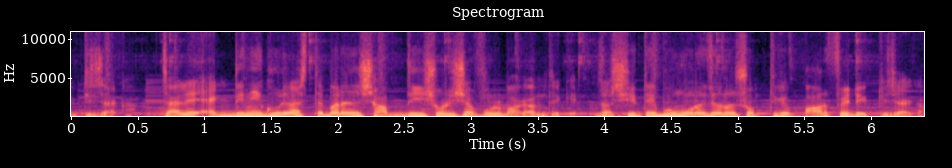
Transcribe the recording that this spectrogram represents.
একটি জায়গা। চাইলে একদিনই ঘুরে আসতে পারেন সাবদি সরিষা ফুল বাগান থেকে, যা শীতে ভ্রমণের জন্য সবথেকে পারফেক্ট একটি জায়গা।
